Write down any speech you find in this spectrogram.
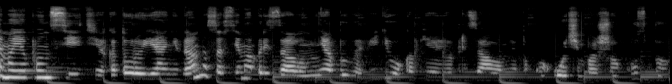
Это моя пунсетия, которую я недавно совсем обрезала. У меня было видео, как я ее обрезала. У меня такой очень большой куст был.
